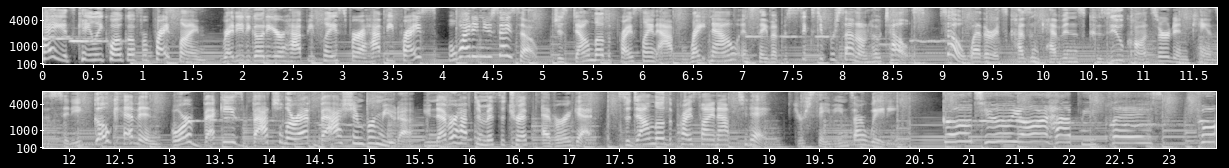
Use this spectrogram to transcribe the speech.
Hey, it's Kaley Cuoco for Priceline. Ready to go to your happy place for a happy price? Well, why didn't you say so? Just download the Priceline app right now and save up to 60% on hotels. So, whether it's Cousin Kevin's Kazoo concert in Kansas City, go Kevin, or Becky's Bachelorette Bash in Bermuda, you never have to miss a trip ever again. So, download the Priceline app today. Your savings are waiting. Go to your happy place for a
